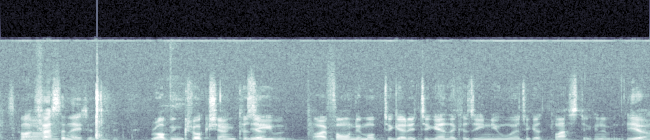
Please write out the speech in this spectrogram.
It's quite Um, fascinating, isn't it? Robin Cruikshank, because Yeah. he, I phoned him up to get it together because he knew where to get plastic and everything. Yeah.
